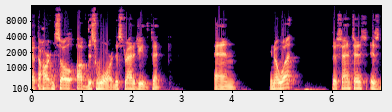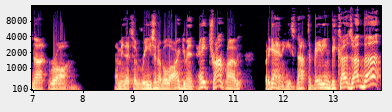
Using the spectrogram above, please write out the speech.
at the heart and soul of this war, this strategy that's in. And you know what? DeSantis is not wrong. I mean, that's a reasonable argument. Hey, Trump, uh, but again, he's not debating because of the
